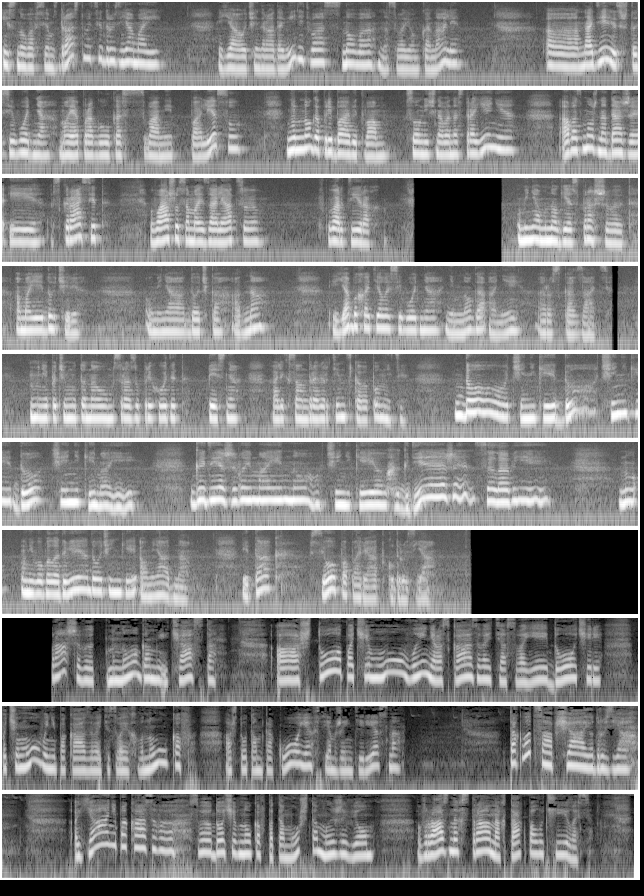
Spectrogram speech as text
И снова всем здравствуйте, друзья мои! Я очень рада видеть вас снова на своем канале. А, надеюсь, что сегодня моя прогулка с вами по лесу немного прибавит вам солнечного настроения, а возможно даже и скрасит вашу самоизоляцию в квартирах. У меня многие спрашивают о моей дочери – у меня дочка одна, и я бы хотела сегодня немного о ней рассказать. Мне почему-то на ум сразу приходит песня Александра Вертинского, помните? Доченьки, доченьки, доченьки мои, где же вы, мои ноченьки, ох, где же соловьи? Ну, у него было две доченьки, а у меня одна – Итак, все по порядку, друзья. Спрашивают многом и часто, а что, почему вы не рассказываете о своей дочери, почему вы не показываете своих внуков, а что там такое, всем же интересно. Так вот, сообщаю, друзья, я не показываю свою дочь и внуков, потому что мы живем в разных странах, так получилось.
